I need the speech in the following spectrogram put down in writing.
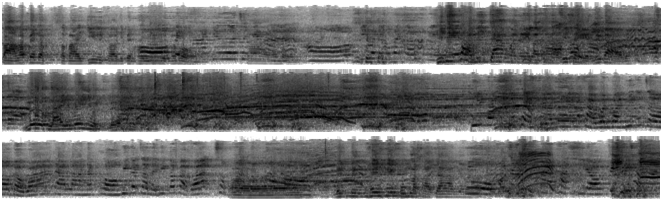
เปล่าครับเป็นแบบสบายยืดเขาอันนี้เป็นผ้าอ๋อยืดครับเป็นผม ผ้ายืดใช่ไหมใช่ครับผคะมอ๋อพี่ก็นึกว่าเป็นกางเกงพิธีกรนี่จ้างมาในราคาพิเศษหรือเปล่าเนี่ยรูปไลฟ์ไม่หยุดเลย พี่ก็คือเสร็จหาเลยละค่ะวันๆพี่ก็เจอแบบว่าดารานักร้องพี่ก็เจออะไรพี่ก็แบบว่าสมเอ่ผัสตลออด นิดนึงให้ให้คุ้มราคาจ้างเนี่ยถูกเขาจะให้พันเดียวพี่เป็นพี่ห้าพัน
